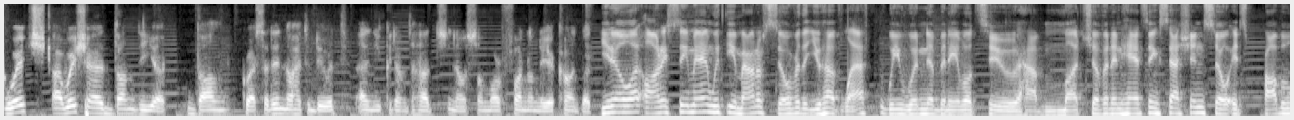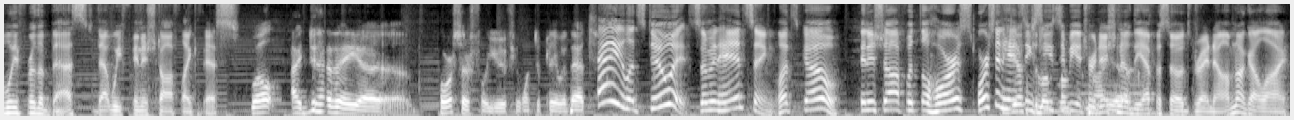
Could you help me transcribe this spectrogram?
I wish I wish I had done the uh, Dawn quest. I didn't know how to do it, and you could have had you know some more fun on the account. But You know what? Honestly, man, with the amount of silver that you have left, we wouldn't have been able to have much of an enhancing session. So it's probably for the best that we finished off like this. well, I do have a uh, Horser for you if you want to play with that. Hey, let's do it. Some enhancing. Let's go. Finish off with the horse. Horse enhancing to seems to be a up my, tradition uh, of the episodes right now. I'm not gonna lie.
